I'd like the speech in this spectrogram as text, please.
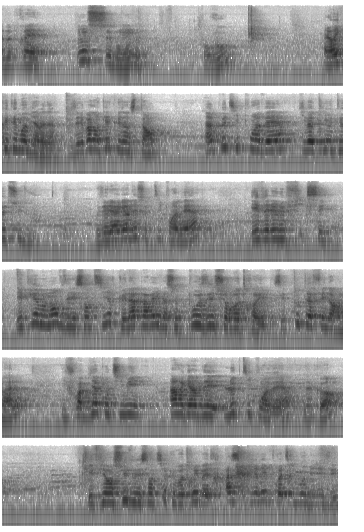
à peu près 11 secondes pour vous. Alors écoutez-moi bien, madame. Vous allez voir dans quelques instants un petit point vert qui va clignoter au-dessus de vous. Vous allez regarder ce petit point vert et vous allez le fixer. Et puis à un moment, vous allez sentir que l'appareil va se poser sur votre œil. C'est tout à fait normal. Il faudra bien continuer à regarder le petit point vert, d'accord? Et puis ensuite, vous allez sentir que votre œil va être aspiré pour être immobilisé.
